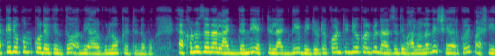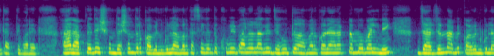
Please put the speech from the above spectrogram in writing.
একই রকম করে কিন্তু আমি আরগুলোও কেটে নেব। এখনও যারা লাইক দেননি, একটি লাইক দিয়ে ভিডিওটা কন্টিনিউ করবেন। আর যদি ভালো লাগে শেয়ার করে পাশেই থাকতে পারেন। আর আপনাদের সুন্দর সুন্দর কমেন্টগুলো আমার কাছে কিন্তু খুবই ভালো লাগে। যেহেতু আমার ঘরে আর একটা মোবাইল নেই, যার জন্য আমি কমেন্টগুলো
